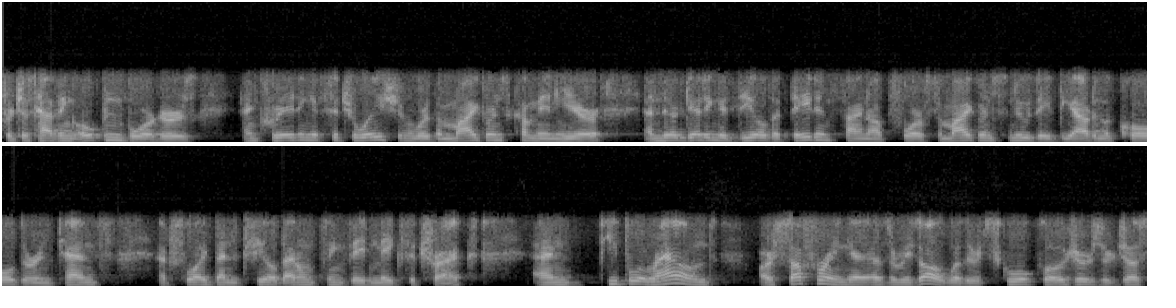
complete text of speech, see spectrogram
for just having open borders and creating a situation where the migrants come in here and they're getting a deal that they didn't sign up for. If the migrants knew they'd be out in the cold or in tents at Floyd Bennett Field, I don't think they'd make the trek and people around are suffering as a result, whether it's school closures or just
